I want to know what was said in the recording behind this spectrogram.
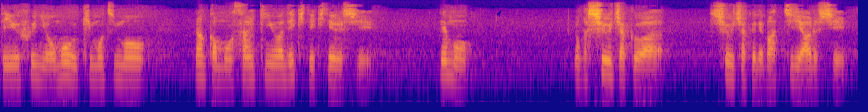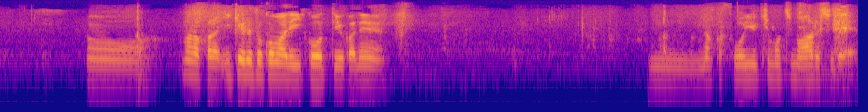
ていうふうに思う気持ちも、なんかもう最近はできてきてるし、でも、なんか執着は執着でバッチリあるし、まあだから行けるとこまで行こうっていうかね、うん、なんかそういう気持ちもあるしで、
